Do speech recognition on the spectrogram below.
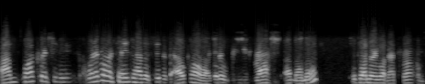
Um, my question is, whenever I seem to have a sip of alcohol, I get a weird rash on my neck. Just wondering what that's from.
